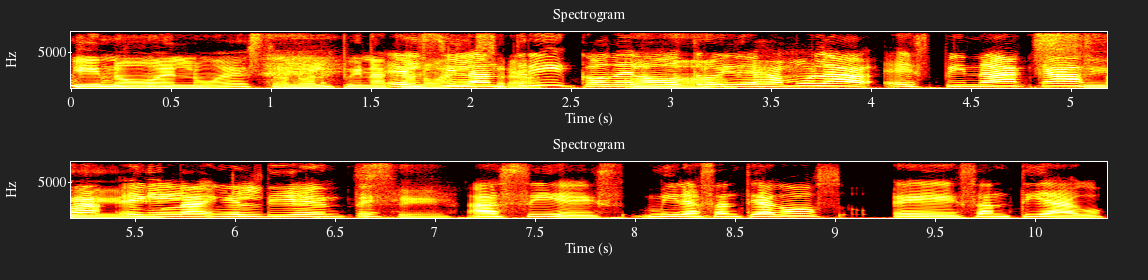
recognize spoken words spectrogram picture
y no el nuestro, no la espinaca el nuestra. cilantrico del Ajá. otro y dejamos la espinaca Sí. en, la, en el diente. Sí. Así es. Mira, Santiago, eh, Santiago,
